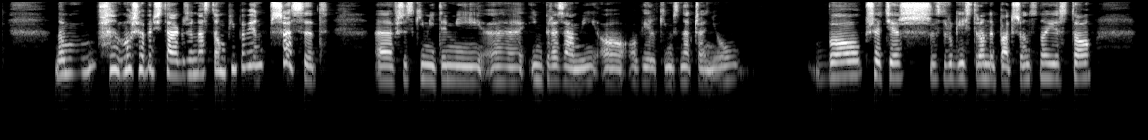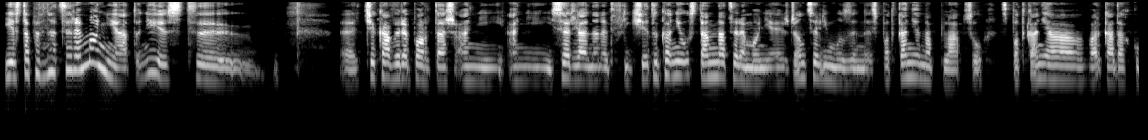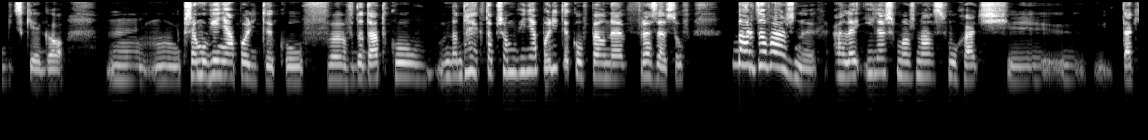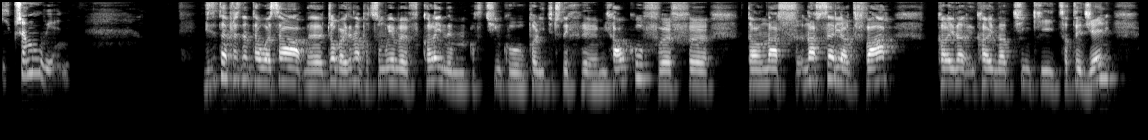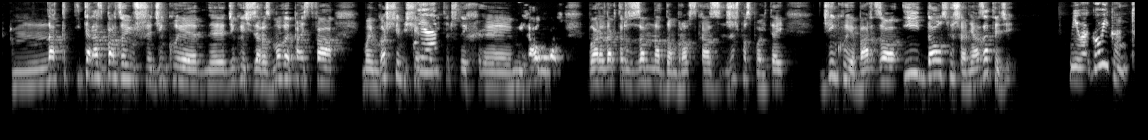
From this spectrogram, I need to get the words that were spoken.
no, może być tak, że nastąpi pewien przesyt e, wszystkimi tymi e, imprezami o, o wielkim znaczeniu, bo przecież z drugiej strony patrząc, no jest to, jest to pewna ceremonia, to nie jest e, ciekawy reportaż ani, ani serial na Netflixie, tylko nieustanna ceremonia, jeżdżące limuzyny, spotkania na placu, spotkania w arkadach Kubickiego, Mm, przemówienia polityków, w dodatku, no, no jak to przemówienia polityków, pełne frazesów, bardzo ważnych, ale ileż można słuchać yy, takich przemówień. Wizytę prezydenta USA yy, Joe Bidena podsumujemy w kolejnym odcinku politycznych yy, Michałków. To nasz, nasz serial trwa. Kolejne, kolejne odcinki co tydzień. I teraz bardzo już dziękuję, e, dziękuję Ci za rozmowę. Państwa, moim gościem dzisiaj ja. politycznych e, Michał była redaktor Zuzanna Dąbrowska z Rzeczpospolitej. Dziękuję bardzo i do usłyszenia za tydzień. Miłego weekendu.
